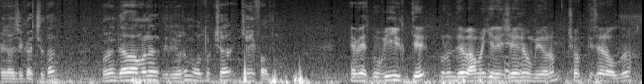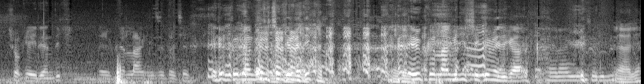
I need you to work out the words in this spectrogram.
pelajik açıdan. Bunun devamını diliyorum. Oldukça keyif aldım. Evet bu bir ilkti. Bunun devamı geleceğini umuyorum. Çok güzel oldu. Çok eğlendik. Ev kırlangıcı da çek. Ev kırlangıcı çekemedik. Ev kırlangıcı çekemedik abi. Lale.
